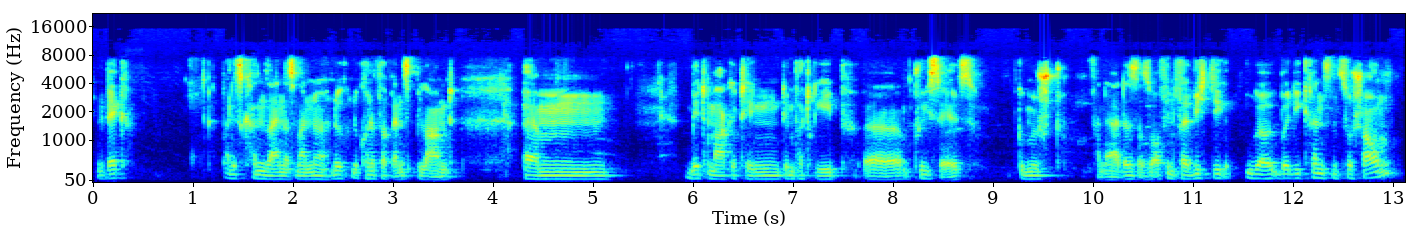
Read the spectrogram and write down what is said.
hinweg. Weil es kann sein, dass man eine, eine Konferenz plant. Ähm, mit Marketing, dem Vertrieb, äh, Pre-Sales gemischt. Von daher, das ist also auf jeden Fall wichtig, über, über die Grenzen zu schauen.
